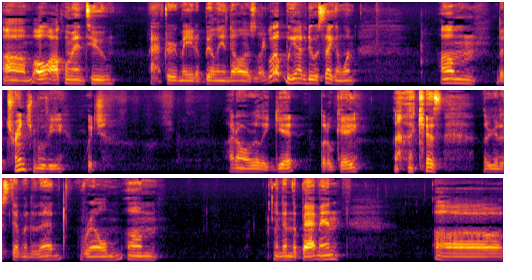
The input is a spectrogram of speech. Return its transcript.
Um, oh, Aquaman two, after it made a billion dollars, like, well, we got to do a second one. Um, the Trench movie, which I don't really get, but okay, I guess they're gonna step into that realm. Um, and then the Batman, uh,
